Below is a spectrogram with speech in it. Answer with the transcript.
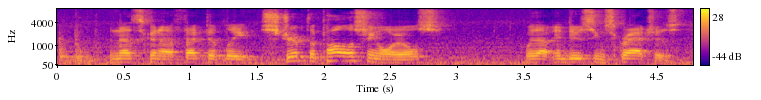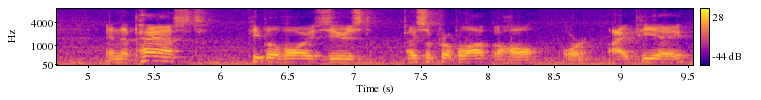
and that's going to effectively strip the polishing oils without inducing scratches. In the past, people have always used isopropyl alcohol or IPA.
